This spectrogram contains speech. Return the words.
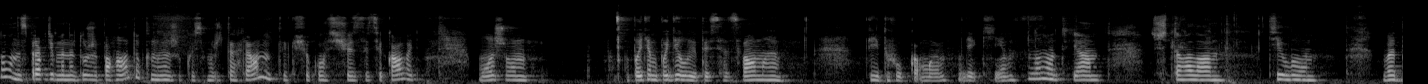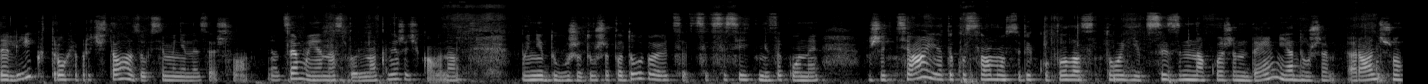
Ну, насправді в мене дуже багато книжок, ось можете глянути, якщо когось щось зацікавить, можу потім поділитися з вами відгуками, які. Ну, от я читала тіло Веделік, трохи прочитала, зовсім мені не зайшла. Це моя настольна книжечка. Вона мені дуже-дуже подобається. Це всесвітні закони життя. Я таку саму собі купила стоїцизм на кожен день. Я дуже раджу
